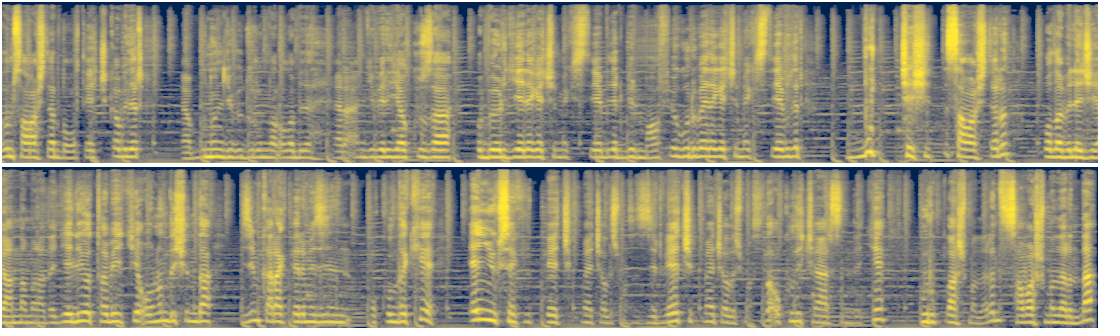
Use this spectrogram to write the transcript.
alım savaşları da ortaya çıkabilir. Ya bunun gibi durumlar olabilir. Herhangi bir yakuza o bölgeyi ele geçirmek isteyebilir. Bir mafya grubu ele geçirmek isteyebilir. Bu çeşitli savaşların olabileceği anlamına da geliyor. Tabii ki onun dışında bizim karakterimizin okuldaki en yüksek rütbeye çıkmaya çalışması, zirveye çıkmaya çalışması da okul içerisindeki gruplaşmaların, savaşmaların da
